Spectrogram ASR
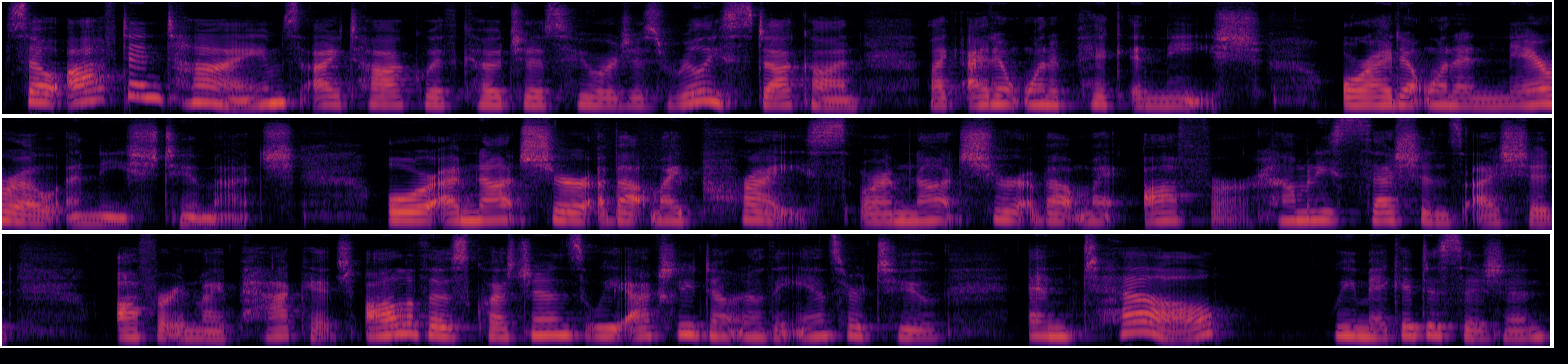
So, oftentimes, I talk with coaches who are just really stuck on, like, I don't want to pick a niche, or I don't want to narrow a niche too much, or I'm not sure about my price, or I'm not sure about my offer, how many sessions I should offer in my package. All of those questions we actually don't know the answer to until we make a decision,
